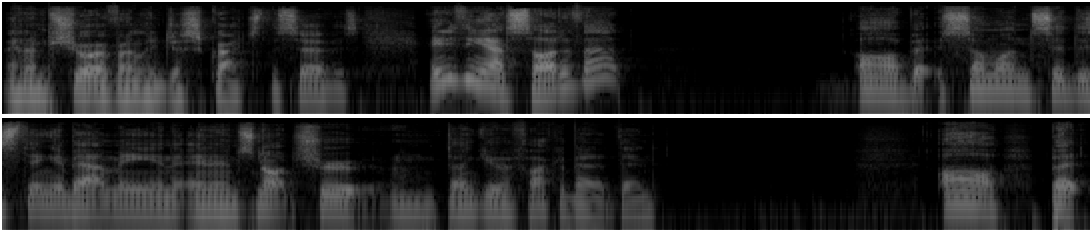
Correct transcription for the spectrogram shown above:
and I'm sure I've only just scratched the surface. Anything outside of that, oh, but someone said this thing about me and, and it's not true. Mm, don't give a fuck about it then. Oh, but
